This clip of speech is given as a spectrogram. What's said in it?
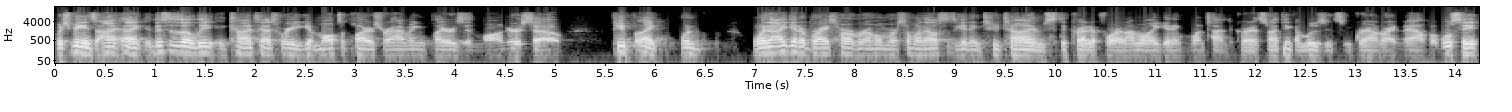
Which means I like this is a league contest where you get multipliers for having players in longer. So people like when when I get a Bryce Harper home or someone else is getting two times the credit for it, I'm only getting one time the credit. So I think I'm losing some ground right now, but we'll see.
